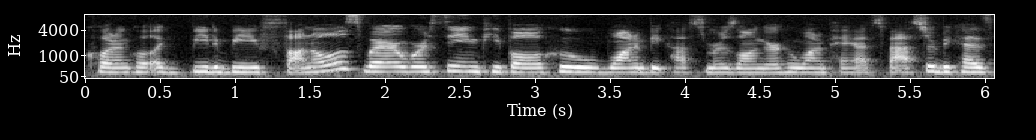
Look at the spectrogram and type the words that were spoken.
quote unquote like B2B funnels where we're seeing people who want to be customers longer, who want to pay us faster because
